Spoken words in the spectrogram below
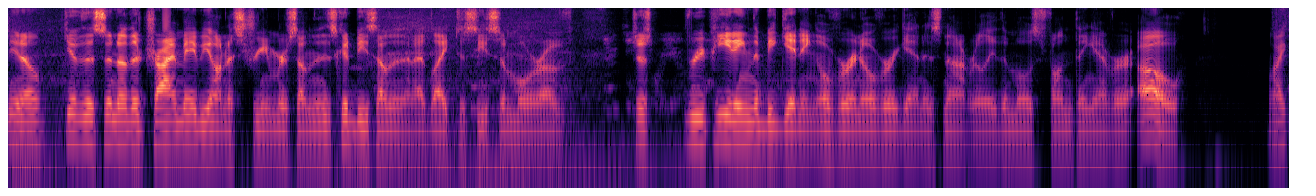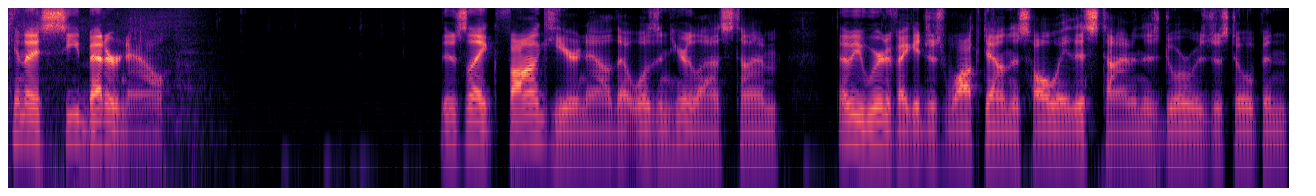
you know, give this another try maybe on a stream or something. This could be something that I'd like to see some more of. Just repeating the beginning over and over again is not really the most fun thing ever. Oh, why can I see better now? There's like fog here now that wasn't here last time. That'd be weird if I could just walk down this hallway this time and this door was just open.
